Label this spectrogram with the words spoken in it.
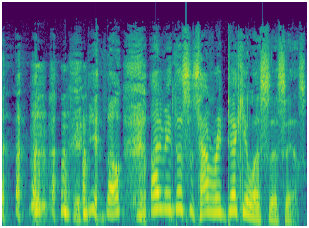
you know, I mean, this is how ridiculous this is.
